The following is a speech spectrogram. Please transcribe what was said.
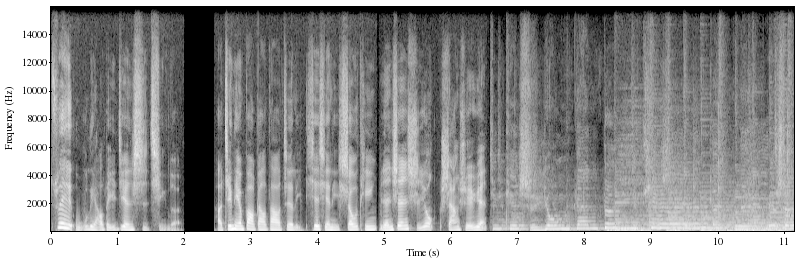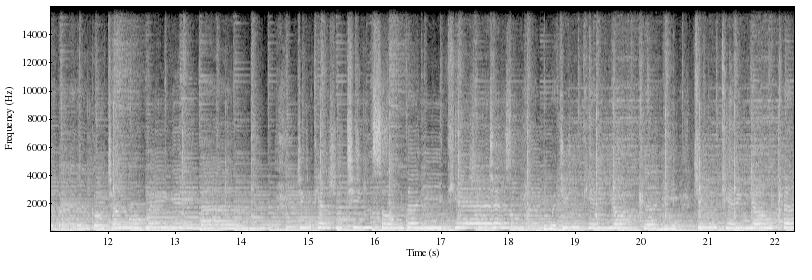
最无聊的一件事情了。好，今天报告到这里，谢谢你收听人生实用商学院。今天是勇敢的一天。没有什么能够将我为难，今天是轻松的一天，因为今天又可以，今天又可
